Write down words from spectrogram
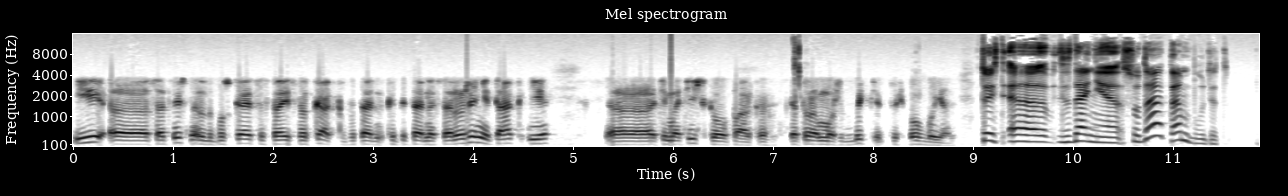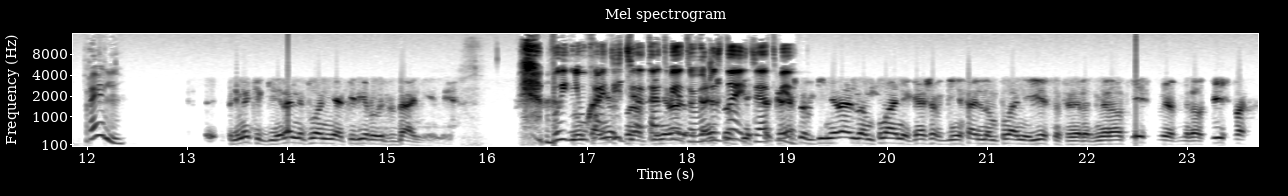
И, э, соответственно, допускается строительство как капитальных сооружений, так и э, тематического парка, которым может быть Тучков-Буян. То есть э, здание суда там будет, правильно? Понимаете, генеральный план не оперирует зданиями. Вы не ну, уходите конечно, от ответа, вы же знаете ответ. Конечно, в генеральном плане, конечно, в генеральном плане есть, например, Адмиралтейство, и Адмиралтейство –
